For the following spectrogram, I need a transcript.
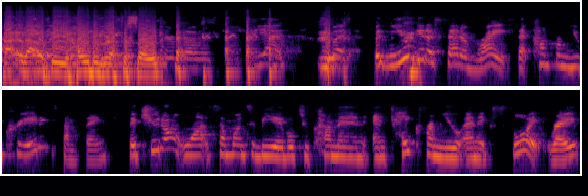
that would be a whole other episode. yes, but but you get a set of rights that come from you creating something that you don't want someone to be able to come in and take from you and exploit, right?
